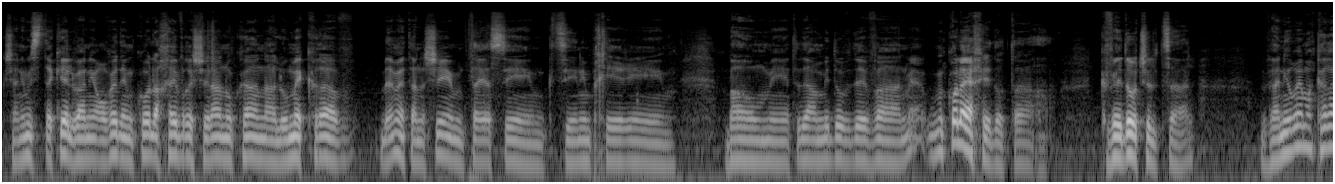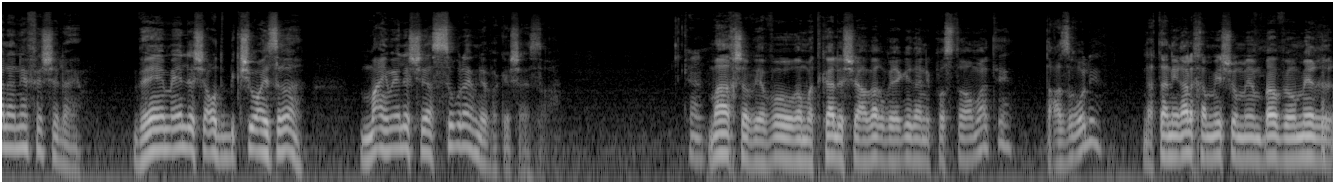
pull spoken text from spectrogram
כשאני מסתכל ואני עובד עם כל החבר'ה שלנו כאן, הלומי קרב, באמת אנשים, טייסים, קצינים בכירים, באו מ... אתה יודע, מדובדבן, מכל היחידות הכבדות של צה"ל, ואני רואה מה קרה לנפש שלהם. והם אלה שעוד ביקשו עזרה. מה עם אלה שאסור להם לבקש עזרה? כן. מה עכשיו, יבוא רמטכ"ל לשעבר ויגיד אני פוסט-טראומטי? תעזרו לי. אתה נראה לך מישהו מהם בא ואומר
